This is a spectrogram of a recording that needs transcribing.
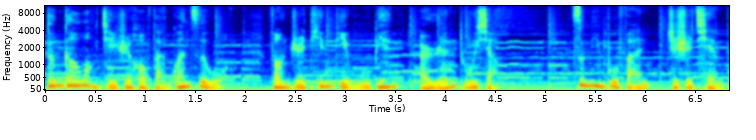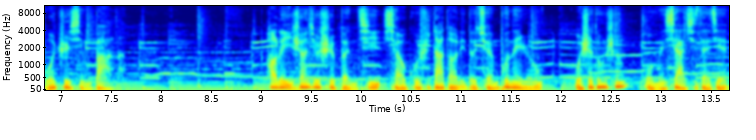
登高望极之后，反观自我，方知天地无边而人独小。自命不凡，只是浅薄之行罢了。好了，以上就是本期小故事大道理的全部内容。我是东升，我们下期再见。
